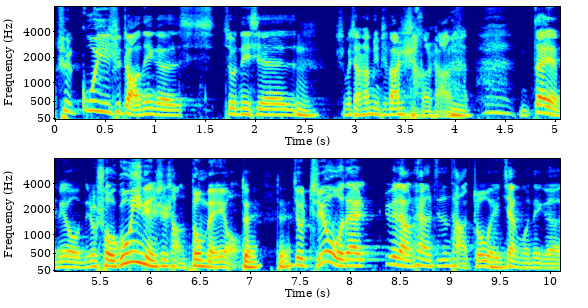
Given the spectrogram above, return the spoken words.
去故意去找那个就那些嗯，什么小商品批发市场啥的，嗯再也没有那种手工艺品市场都没有。对对。就只有我在月亮、太阳金字塔周围嗯见过那个，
